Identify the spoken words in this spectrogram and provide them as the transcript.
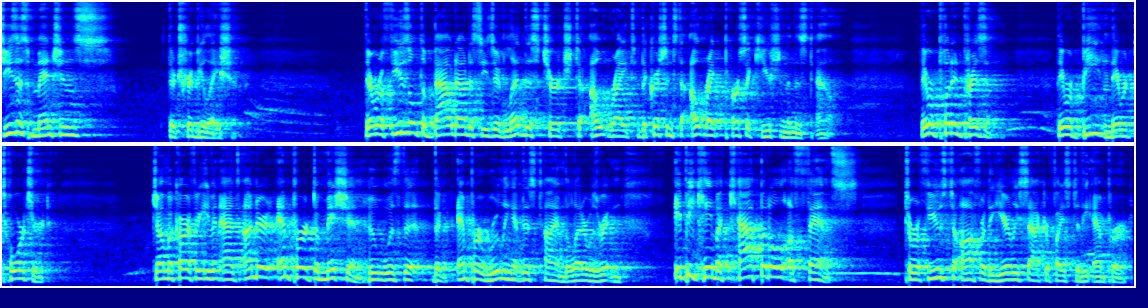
Jesus mentions their tribulation. Their refusal to bow down to Caesar led this church to outright, the Christians to outright persecution in this town. They were put in prison, they were beaten, they were tortured. John MacArthur even adds under Emperor Domitian, who was the, the emperor ruling at this time, the letter was written, it became a capital offense to refuse to offer the yearly sacrifice to the emperor.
